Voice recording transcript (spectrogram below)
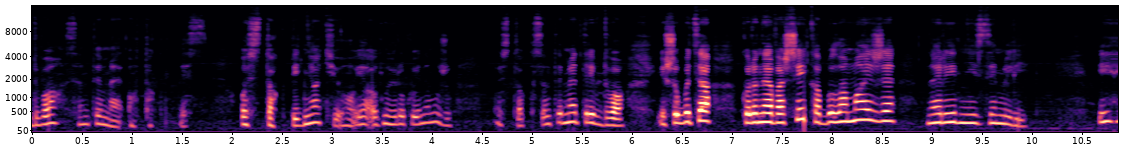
2 см. Отак десь. Ось так підняти його. Я одною рукою не можу. Ось так, сантиметрів 2. І щоб ця коренева шийка була майже на рівні землі. І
